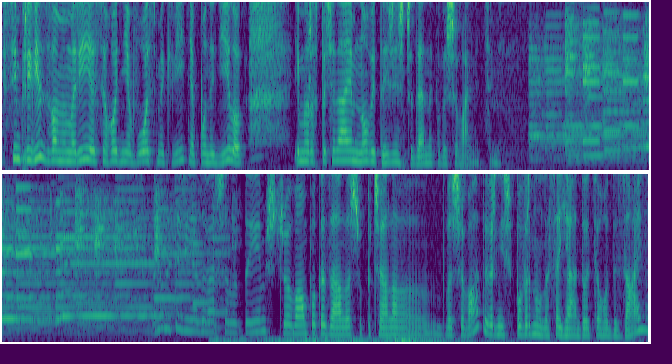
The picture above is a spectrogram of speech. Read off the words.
Всім привіт! З вами Марія. Сьогодні 8 квітня, понеділок, і ми розпочинаємо новий тиждень щоденника вишивальниці. Минулий тиждень я завершила тим, що вам показала, що почала е, вишивати. Верніше повернулася я до цього дизайну.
